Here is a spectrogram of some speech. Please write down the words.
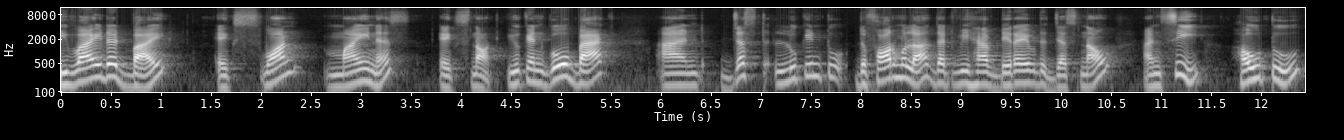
divided by x 1 minus x naught. You can go back and just look into the formula that we have derived just now and see how to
